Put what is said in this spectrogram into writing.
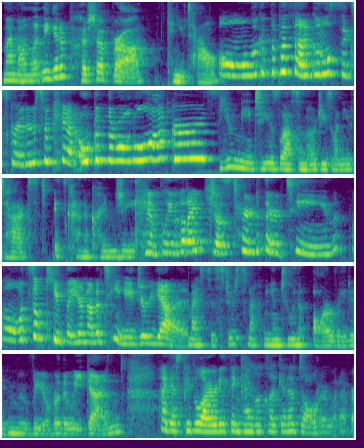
My mom let me get a push-up bra. Can you tell? Oh, look at the pathetic little sixth graders who can't open their own lockers. You need to use less emojis when you text. It's kind of cringy. Can't believe that I just turned 13. Oh, it's so cute that you're not a teenager yet. My sister snuck me into an R-rated movie over the weekend. I guess people already think I look like an adult or whatever.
